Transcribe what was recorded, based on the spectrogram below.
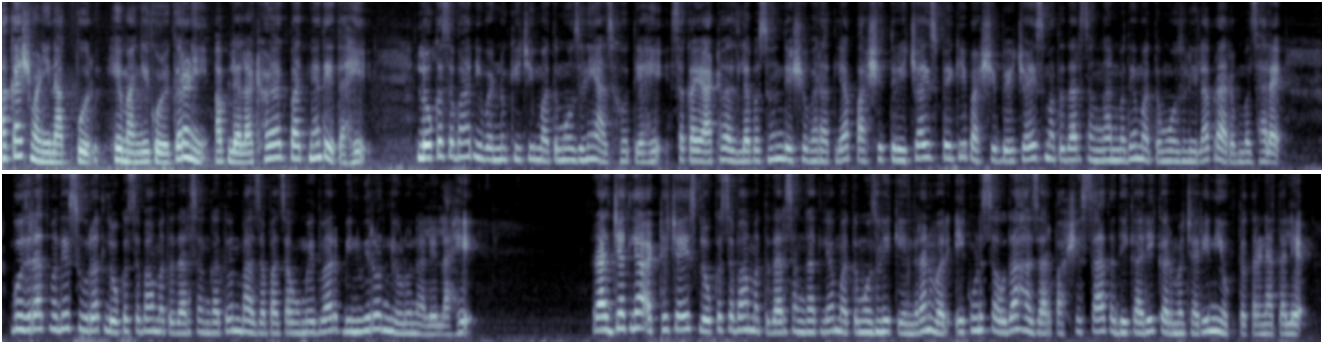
आकाशवाणी नागपूर हे मांगे कुलकर्णी आपल्याला ठळक बातम्या देत आहे. लोकसभा निवडणुकीची मतमोजणी आज होते आहे. सकाळी आठ वाजल्यापासून देशभरातल्या पाचशे त्रेचाळीसपैकी पाचशे बेचाळीस मतदारसंघांमध्ये मतमोजणीला प्रारंभ झालाय. गुजरातमध्ये सुरत लोकसभा मतदारसंघातून भाजपाचा उमेदवार बिनविरोध निवडून आलेला आहे. राज्यातल्या अठ्ठेचाळीस लोकसभा मतदारसंघातल्या मतमोजणी केंद्रांवर एकूण चौदा हजार पाचशे सात अधिकारी कर्मचारी नियुक्त करण्यात आले आहे.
